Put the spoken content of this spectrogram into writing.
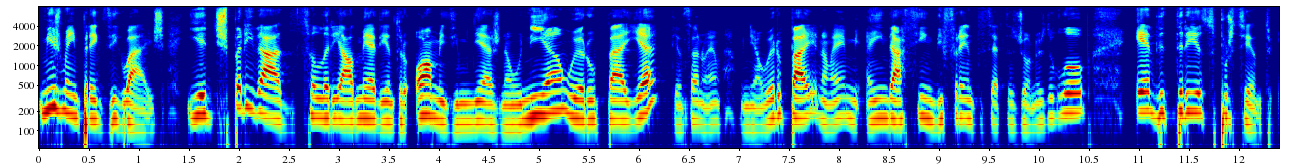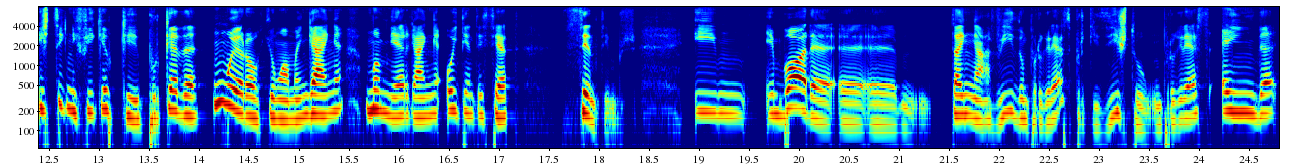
mesmo em empregos iguais. E a disparidade salarial média entre homens e mulheres na União Europeia, atenção, não é? União Europeia, não é? Ainda assim diferente de certas zonas do globo, é de 13%. Isto significa que por cada 1 euro que um homem ganha, uma mulher ganha 87 cêntimos. E hum, embora eh, eh, tenha havido um progresso, porque existe um progresso, ainda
